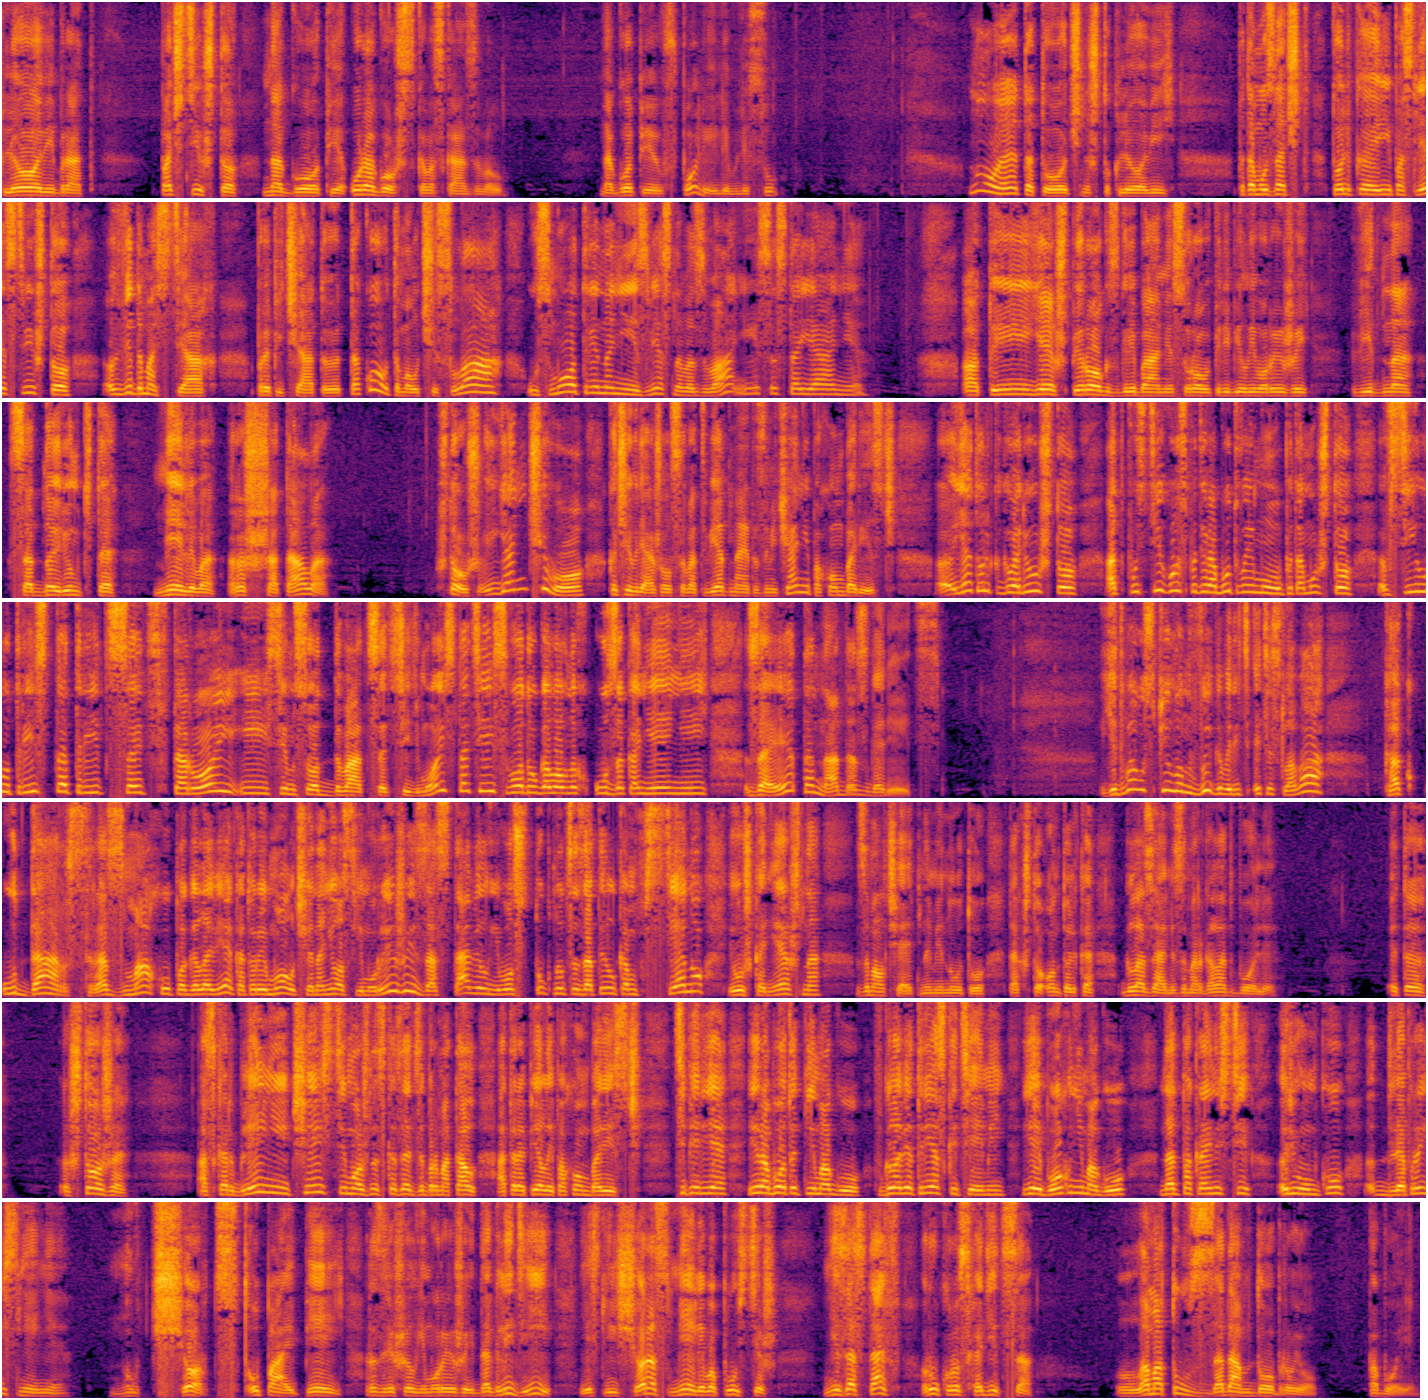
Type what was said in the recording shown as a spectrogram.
Клёвий, брат, почти что на гопе у Рогожского сказывал. На гопе в поле или в лесу? Ну, это точно, что клёвей. Потому, значит, только и последствий, что в ведомостях пропечатают такого-то мол числа, усмотрено неизвестного звания и состояния. А ты ешь пирог с грибами, сурово перебил его рыжий. Видно, с одной рюмки-то мелево расшатало. Что ж, я ничего, кочевряжился в ответ на это замечание Пахом Борисович. Э, я только говорю, что отпусти, Господи, рабу твоему, потому что в силу 332 и 727 статей свода уголовных узаконений за это надо сгореть. Едва успел он выговорить эти слова, как удар с размаху по голове, который молча нанес ему рыжий, заставил его стукнуться затылком в стену и уж, конечно, замолчать на минуту, так что он только глазами заморгал от боли. Это что же? Оскорбление чести, можно сказать, забормотал оторопелый Пахом Борисович. Теперь я и работать не могу, в голове треск и темень, ей-богу, не могу. Надо по крайности рюмку для прояснения. Ну чёрт, ступай, пей, разрешил ему рыжий. Да гляди, если еще раз мелево пустишь, не заставь руку расходиться. Ломоту задам добрую. Побои.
